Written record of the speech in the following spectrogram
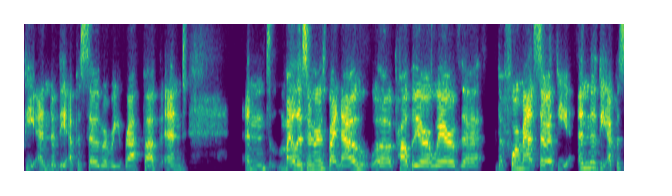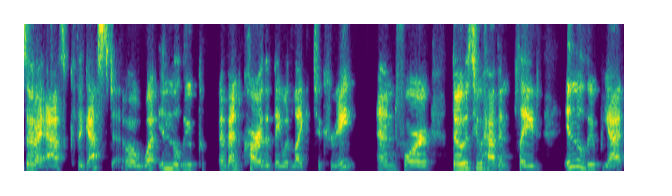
the end of the episode where we wrap up and and my listeners by now uh, probably are aware of the the format. So at the end of the episode i ask the guest uh, what in the loop event card that they would like to create and for those who haven't played in the loop yet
